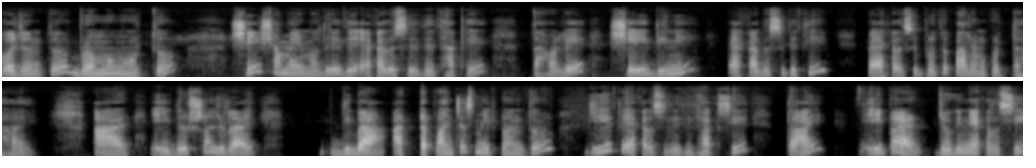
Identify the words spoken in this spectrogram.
পর্যন্ত ব্রহ্ম মুহূর্ত, সেই সময়ের মধ্যে যদি একাদশী তিথি থাকে, তাহলে সেই দিনই একাদশী তিথি বা একাদশী ব্রত পালন করতে হয়। আর এই দোসরা জুলাই দিবা আটটা পঞ্চাশ মিনিট পর্যন্ত, যেহেতু একাদশী তিথি থাকছে, তাই এইবার যোগিনী একাদশী,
